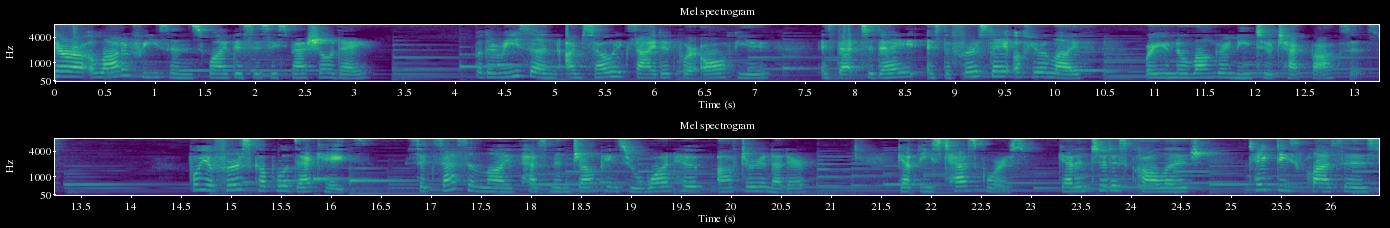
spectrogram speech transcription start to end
There are a lot of reasons why this is a special day. But the reason I'm so excited for all of you is that today is the first day of your life where you no longer need to check boxes. For your first couple decades, success in life has meant jumping through one hoop after another. Get these test scores, get into this college, take these classes,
